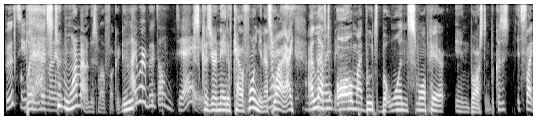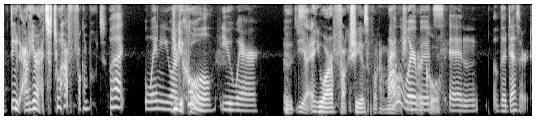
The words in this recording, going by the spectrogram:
Boots, you but should it's spend too on. warm out in this motherfucker, dude. I wear boots all day. It's because you're a native Californian. That's Yes, why I, I'm I an left LA all my boots but one small pair in Boston because it's it's like, dude, out here it's too hot for fucking boots. But when you You are get cool, you wear boots. yeah, and you are a fuck. She is a fucking I will She's wear very boots in the desert.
